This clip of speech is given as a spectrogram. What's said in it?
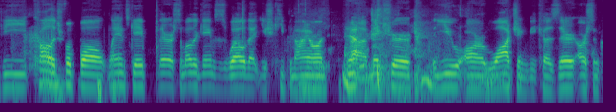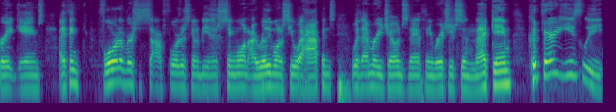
the college football landscape, there are some other games as well that you should keep an eye on. Yeah. Uh, make sure that you are watching because there are some great games. I think Florida versus South Florida is going to be an interesting one. I really want to see what happens with Emory Jones and Anthony Richardson in that game. Could very easily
